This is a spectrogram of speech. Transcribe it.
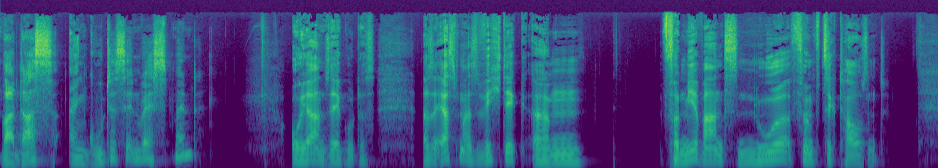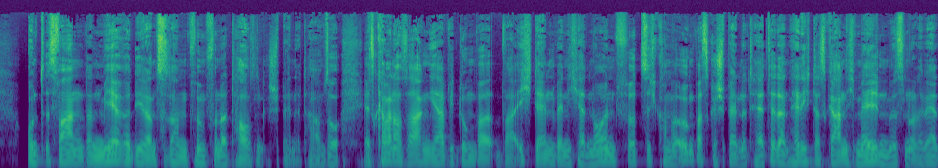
War das ein gutes Investment? Oh ja, ein sehr gutes. Also erstmal ist wichtig, ähm, von mir waren es nur 50.000. Und es waren dann mehrere, die dann zusammen 500.000 gespendet haben. So, jetzt kann man auch sagen, ja, wie dumm war, war ich denn? Wenn ich ja 49, irgendwas gespendet hätte, dann hätte ich das gar nicht melden müssen oder wer.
